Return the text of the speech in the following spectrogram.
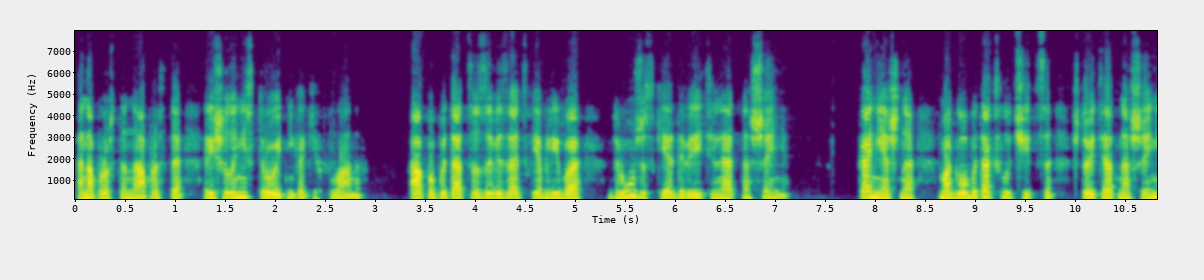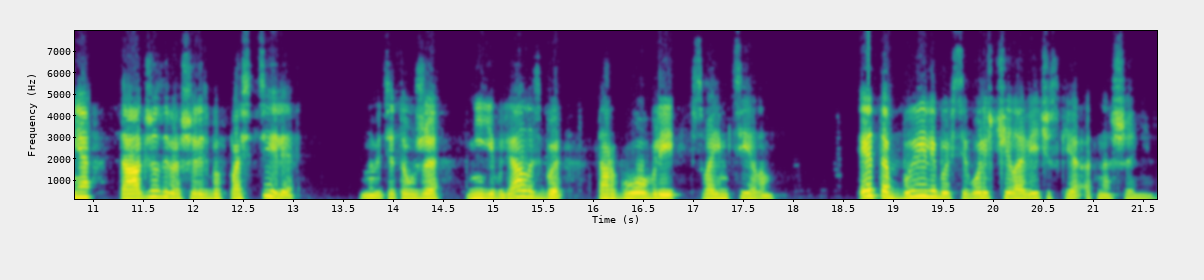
Она просто-напросто решила не строить никаких планов, а попытаться завязать с кем-либо дружеские, доверительные отношения. Конечно, могло бы так случиться, что эти отношения также завершились бы в постели, но ведь это уже не являлось бы торговлей своим телом. Это были бы всего лишь человеческие отношения.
